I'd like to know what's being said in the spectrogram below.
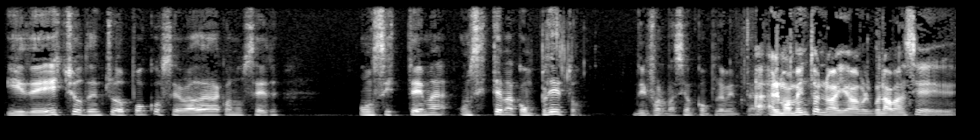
y de hecho dentro de poco se va a dar a conocer un sistema, un sistema completo de información complementaria. Al momento no hay algún avance eh,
